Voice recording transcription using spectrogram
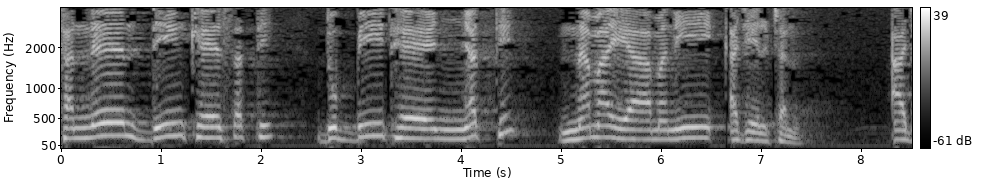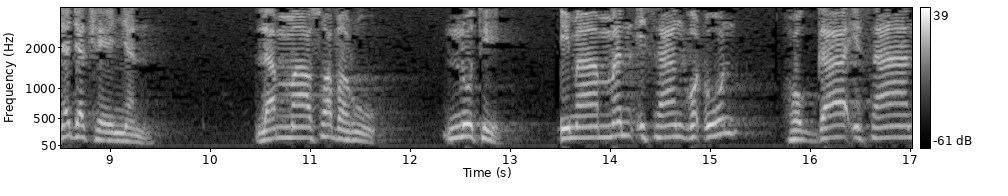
kanneen diin keessatti dubbii teenyatti nama yaamanii qajeelchan. Ajaja keenyan. Lammaa sabaruu nuti imaamman isaan godhuun hoggaa isaan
